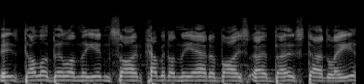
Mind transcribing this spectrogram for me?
is Dollar Bill on the inside, covered on the outer by uh, Bo Studley.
